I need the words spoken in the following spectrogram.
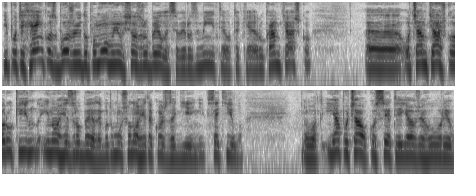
І потихеньку з Божою допомогою все зробилося. Ви розумієте, отаке. Рукам тяжко, е, очам тяжко, а руки і ноги зробили, бо тому що ноги також задіяні, все тіло. От. І я почав косити, я вже говорив,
